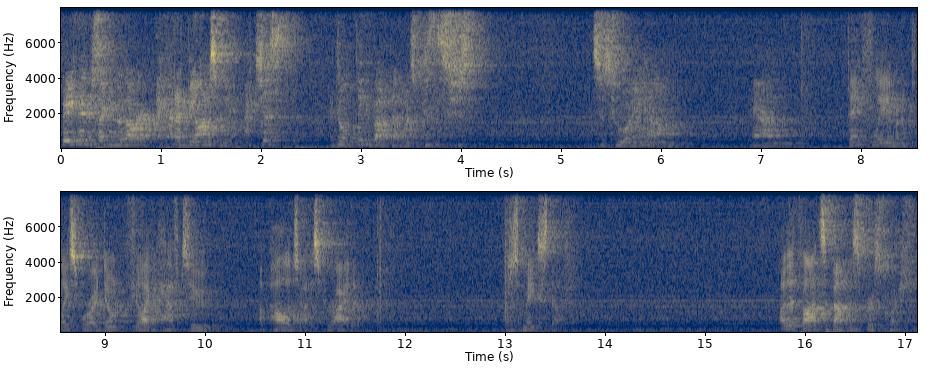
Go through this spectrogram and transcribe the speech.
faith intersecting with art. I got to be honest with you. I just I don't think about it that much because it's just it's just who I am, and thankfully I'm in a place where I don't feel like I have to apologize for either. I just make stuff. Other thoughts about this first question?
